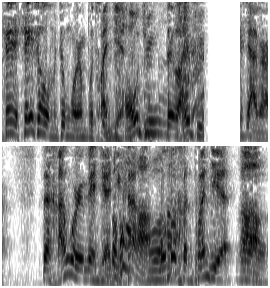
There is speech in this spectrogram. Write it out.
谁谁说我们中国人不团结？曹军 对吧？下边在韩国人面前，你看我们很团结啊！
